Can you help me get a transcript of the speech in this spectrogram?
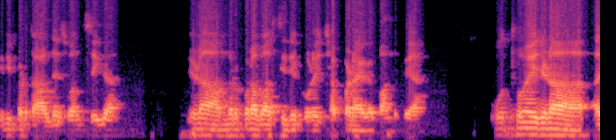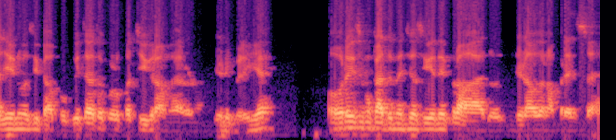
ਇਹਦੀ ਪੜਤਾਲ ਦੇ ਸੰਬੰਧ ਸੀਗਾ। ਜਿਹੜਾ ਅੰਮ੍ਰਿਤਪੁਰਾ ਬਸਤੀ ਦੇ ਕੋਲੇ ਛੱਪੜ ਹੈਗਾ, ਬੰਦ ਪਿਆ। ਉੱਥੋਂ ਇਹ ਜਿਹੜਾ ਅਜੇ ਨੂੰ ਅਸੀਂ ਕਾਬੂ ਕੀਤਾ ਤੇ ਕੋਲ 25 ਗ੍ਰਾਮ ਹੈਰੋਇਨ ਜਿਹੜੀ ਮਿਲੀ ਹੈ। ਔਰ ਇਸ ਮੁਕੱਦਮੇ 'ਚ ਅਸੀਂ ਇਹਦੇ ਭਰਾ ਹੈ, ਜਿਹੜਾ ਉਹਦਾ ਨਾਮ ਪ੍ਰਿੰਸ ਹੈ,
